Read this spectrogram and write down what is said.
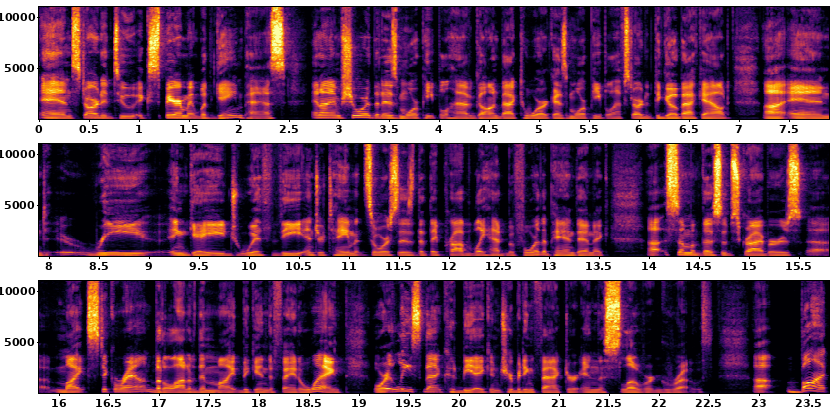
and started to experiment with Game Pass. And I am sure that as more people have gone back to work, as more people have started to go back out uh, and re engage with the entertainment sources that they probably had before the pandemic, uh, some of those subscribers uh, might stick around, but a lot of them might begin to fade away. Or at least that could be a contributing factor in the slower growth. Uh, but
